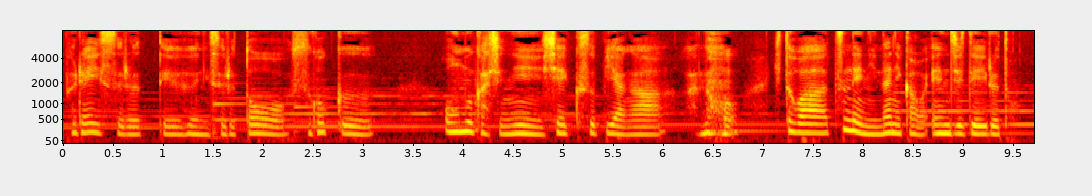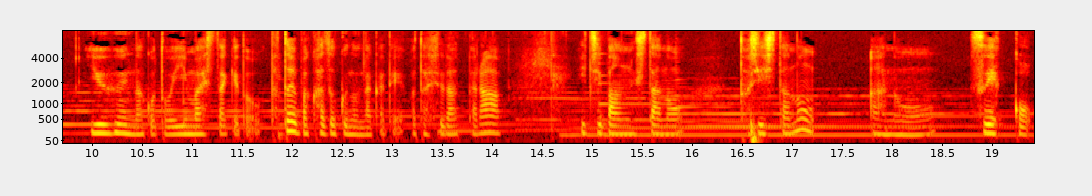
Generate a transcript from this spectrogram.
プレイするっていう風にするとすごく大昔にシェイクスピアがあの人は常に何かを演じているというふうなことを言いましたけど例えば家族の中で私だったら一番下の年下のあの末っ子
